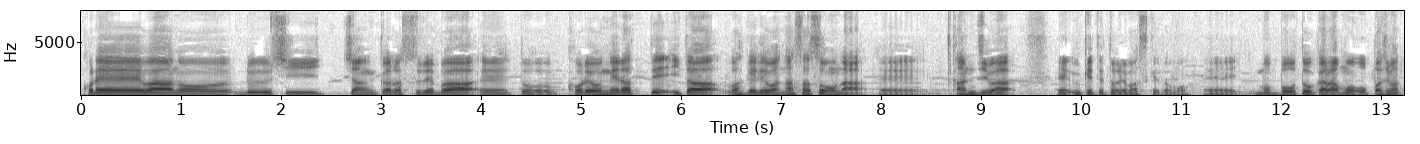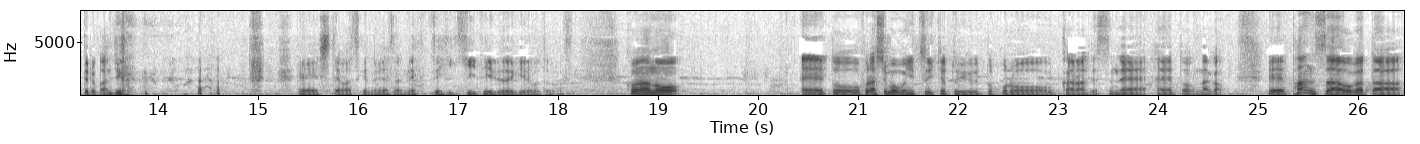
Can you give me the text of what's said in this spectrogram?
これはあの、ルーシーちゃんからすれば、えっ、と、これを狙っていたわけではなさそうな、えー感じは、えー受けて取れますけども、えーもう冒頭からもう追っ始まってる感じが、えーしてますけど、皆さんね、ぜひ聞いていただければと思います。このあの、えっ、と、フラッシュモブについてというところからですね、えっ、と、なんか、えーパンサー尾形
